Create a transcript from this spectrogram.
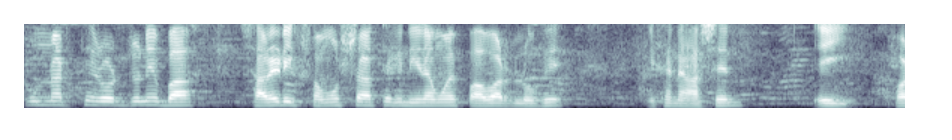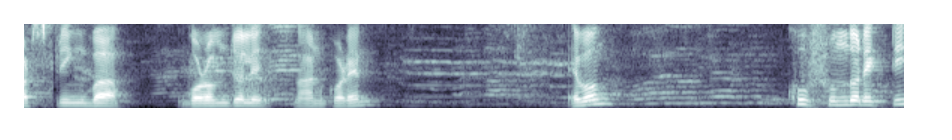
পুণ্যার্থের অর্জনে বা শারীরিক সমস্যা থেকে নিরাময় পাওয়ার লোভে এখানে আসেন, এই হট স্প্রিং বা গরম জলে স্নান করেন এবং খুব সুন্দর একটি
